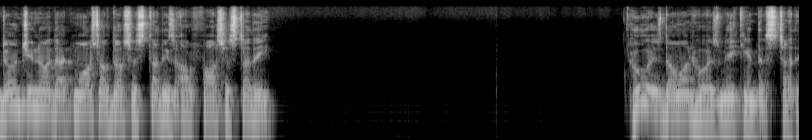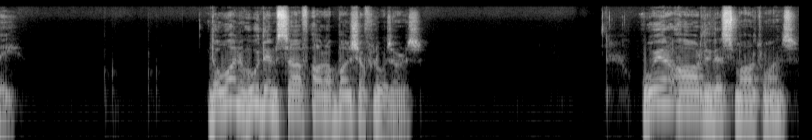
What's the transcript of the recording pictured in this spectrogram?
Don't you know that most of those studies are false study? Who is the one who is making the study? The one who themselves are a bunch of losers. Where are the, the smart ones?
